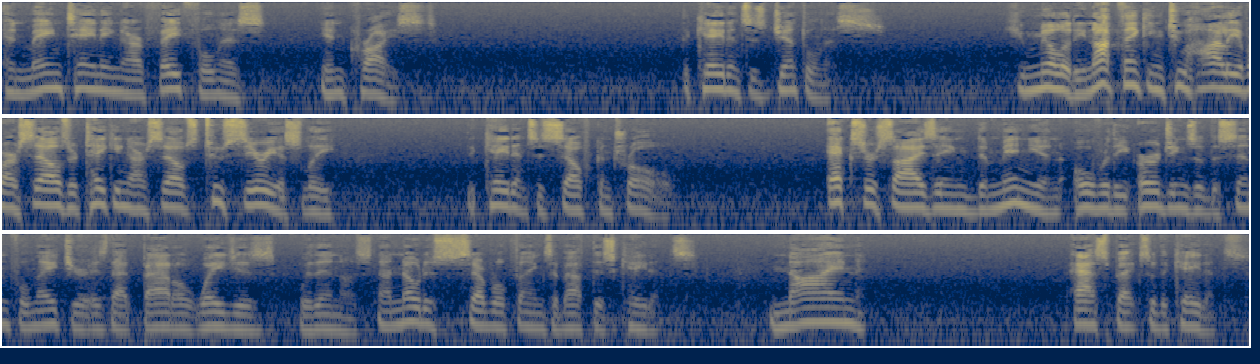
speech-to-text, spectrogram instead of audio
and maintaining our faithfulness in Christ. The cadence is gentleness, humility, not thinking too highly of ourselves or taking ourselves too seriously. The cadence is self control, exercising dominion over the urgings of the sinful nature as that battle wages within us. Now, notice several things about this cadence. Nine aspects of the cadence.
